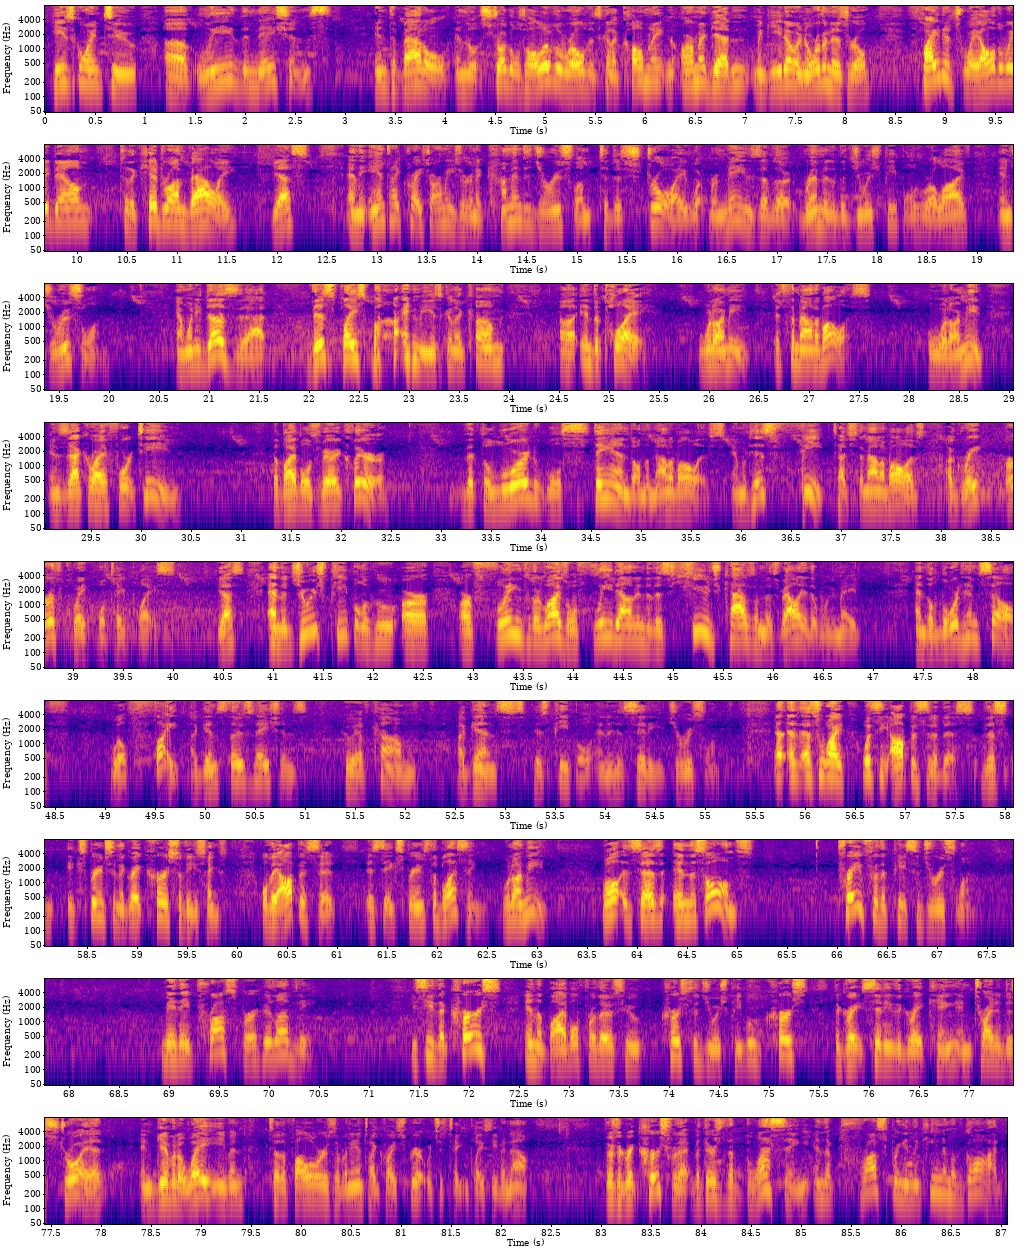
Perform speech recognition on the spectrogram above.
He's going to uh, lead the nations into battle and the struggles all over the world. It's going to culminate in Armageddon, Megiddo in northern Israel, fight its way all the way down to the Kidron Valley, yes, and the Antichrist armies are going to come into Jerusalem to destroy what remains of the remnant of the Jewish people who are alive in Jerusalem. And when he does that, this place behind me is going to come uh, into play. What do I mean? It's the Mount of Olives. Well, what do I mean? In Zechariah 14, the Bible is very clear that the Lord will stand on the Mount of Olives. And when his feet touch the Mount of Olives, a great earthquake will take place. Yes? And the Jewish people who are, are fleeing for their lives will flee down into this huge chasm, this valley that we made. And the Lord himself will fight against those nations who have come against his people and his city, Jerusalem. And that's why, what's the opposite of this? This experiencing the great curse of these things. Well, the opposite is to experience the blessing. What do I mean? Well, it says in the Psalms, pray for the peace of Jerusalem. May they prosper who love thee. You see, the curse in the Bible for those who curse the Jewish people, who curse the great city, the great king, and try to destroy it and give it away even to the followers of an antichrist spirit, which is taking place even now. There's a great curse for that, but there's the blessing and the prospering in the kingdom of God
